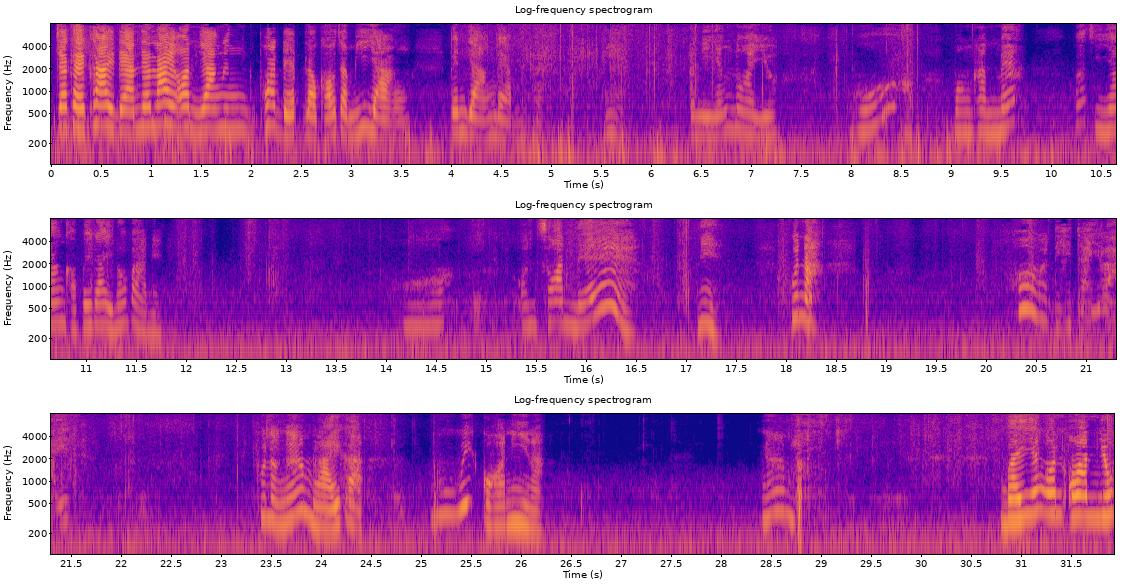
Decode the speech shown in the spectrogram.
จะคล้ายๆแดนเดลไลออนอย่างหนึ่งพอเด็ดแล้วเขาจะมียางเป็นยางแบบนี้ค่ะ นี่ อันนี้ยังหน่อยอยู่โอ้มองหันไหมว่าสิย่างเขาไปได้เนาะบาทนี่โอ้ออนซ่อนเด้นี่คุณน่ะโอ้ดีใจหลายคุณน่ะงามหลายค่ะอุ้ยกอนี่น่ะงาม ใบยังอ่อนๆอยู่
